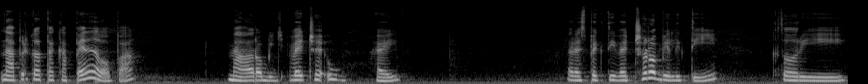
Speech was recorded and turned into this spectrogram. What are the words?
napríklad taká Penelopa mala robiť VČU, hej? Respektíve, čo robili tí, ktorí...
